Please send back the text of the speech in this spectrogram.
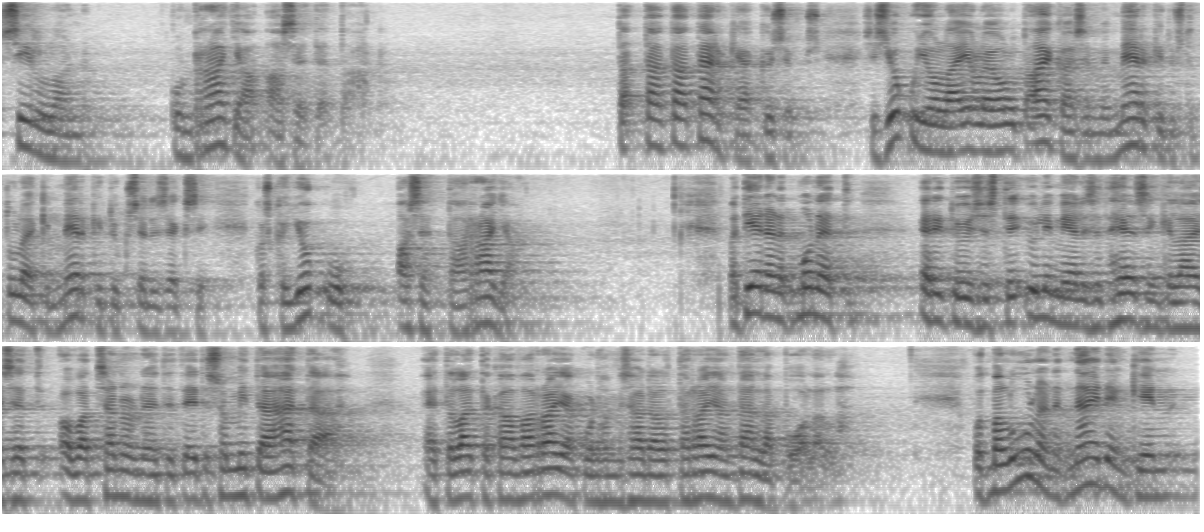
silloin, kun raja asetetaan. Tämä on tärkeä kysymys. Siis joku, jolla ei ole ollut aikaisemmin merkitystä, tuleekin merkitykselliseksi, koska joku asettaa rajan. Mä tiedän, että monet erityisesti ylimieliset helsinkiläiset ovat sanoneet, että ei tässä ole mitään hätää että laittakaa vaan raja, kunhan me saadaan ottaa rajan tällä puolella. Mutta mä luulen, että näidenkin,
